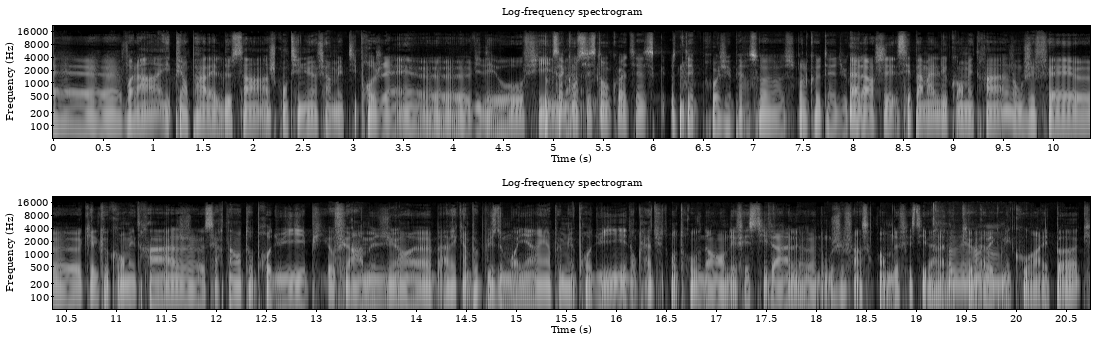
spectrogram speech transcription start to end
Euh, voilà et puis en parallèle de ça je continue à faire mes petits projets euh, vidéo films Donc ça consiste en quoi tes, tes projets perso euh, sur le côté du coup? Alors c'est pas mal du court métrage, donc j'ai fait euh, quelques courts métrages, certains autoproduits, et puis au fur et à mesure euh, bah, avec un peu plus de moyens et un peu mieux produits. Et donc là tu te retrouves dans des festivals, euh, donc j'ai fait un certain nombre de festivals euh, avec mes cours à l'époque.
